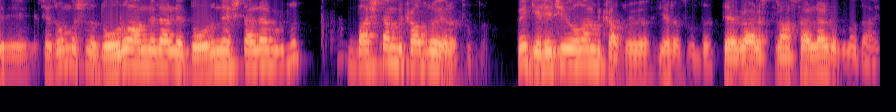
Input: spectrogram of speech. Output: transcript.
Ee, sezon başında doğru hamlelerle, doğru neşterler vuruldu. Baştan bir kadro yaratıldı. Ve geleceği olan bir kadro yaratıldı. Devre arası transferler de buna dahil.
